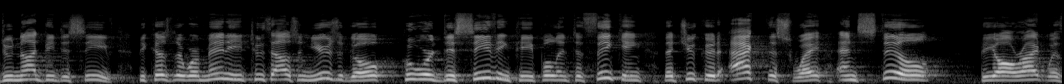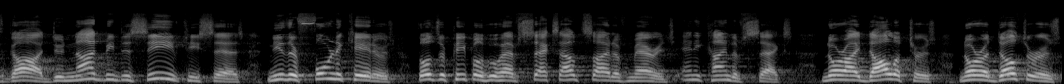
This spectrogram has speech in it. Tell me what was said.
do not be deceived? Because there were many 2,000 years ago who were deceiving people into thinking that you could act this way and still be all right with God. Do not be deceived, he says. Neither fornicators, those are people who have sex outside of marriage, any kind of sex, nor idolaters, nor adulterers,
